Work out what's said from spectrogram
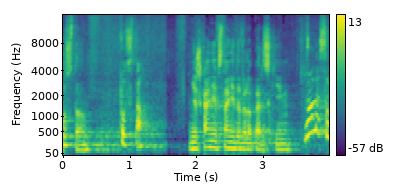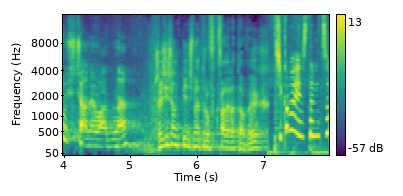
Pusto. Pusto. Mieszkanie w stanie deweloperskim. No ale są są ściany ładne. 65 metrów kwadratowych. Ciekawa jestem, co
